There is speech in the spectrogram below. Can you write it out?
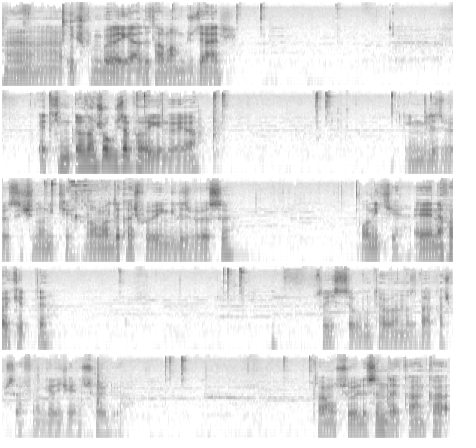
Ha, 3000 böyle geldi. Tamam güzel. Etkinliklerden çok güzel para geliyor ya. İngiliz bibası için 12. Normalde kaç para İngiliz bibası? 12. E ne fark etti? Sayı size bugün tavanınızda daha kaç misafirin geleceğini söylüyor. Tamam söylesin de kanka.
